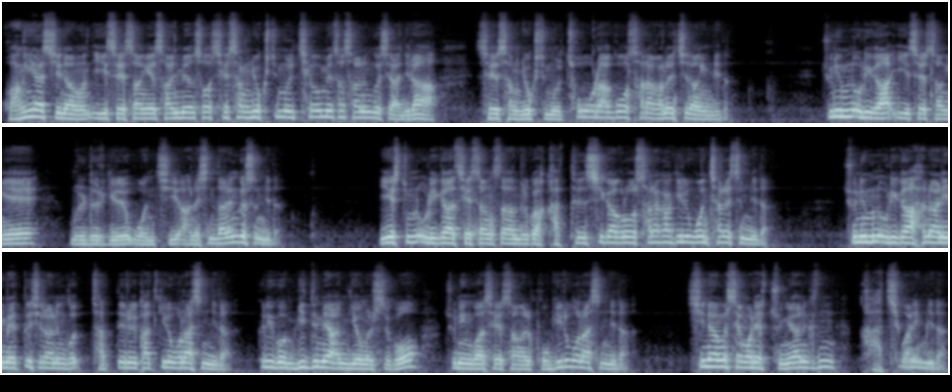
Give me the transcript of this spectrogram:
광야 신앙은 이 세상에 살면서 세상 욕심을 채우면서 사는 것이 아니라 세상 욕심을 초월하고 살아가는 신앙입니다. 주님은 우리가 이 세상에 물들기를 원치 않으신다는 것입니다. 예수님은 우리가 세상 사람들과 같은 시각으로 살아가기를 원치 않으십니다. 주님은 우리가 하나님의 뜻이라는 것 잣대를 갖기를 원하십니다. 그리고 믿음의 안경을 쓰고 주님과 세상을 보기를 원하십니다. 신앙생활에서 중요한 것은 가치관입니다.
